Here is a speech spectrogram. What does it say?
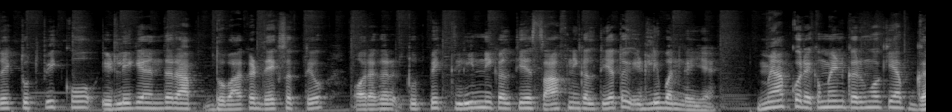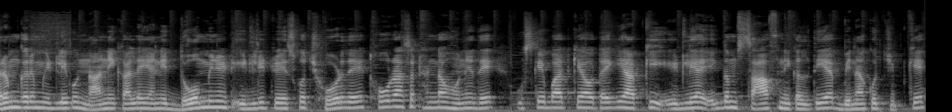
तो एक टूथपिक को इडली के अंदर आप दबा कर देख सकते हो और अगर टूथपिक क्लीन निकलती है, साफ़ निकलती है तो इडली बन गई है। मैं आपको रेकमेंड करूँगा कि आप गरम गरम इडली को ना निकालें, यानी दो मिनट इडली ट्रेस को छोड़ दे थोड़ा सा ठंडा होने दे। उसके बाद क्या होता है कि आपकी इडलियाँ एकदम साफ़ निकलती है बिना कुछ चिपके।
